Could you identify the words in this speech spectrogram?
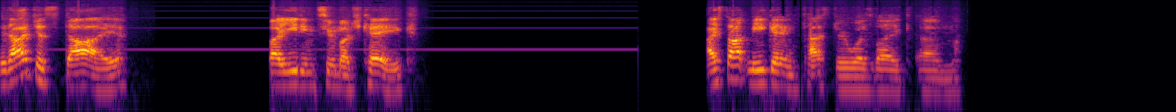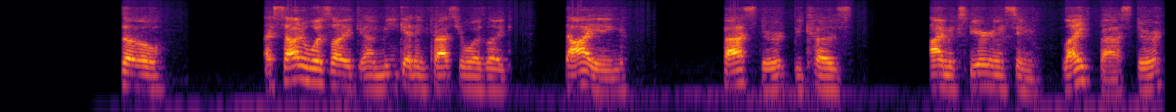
Did I just die by eating too much cake? I thought me getting faster was like, um. So, I thought it was like uh, me getting faster was like dying faster because I'm experiencing life faster.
